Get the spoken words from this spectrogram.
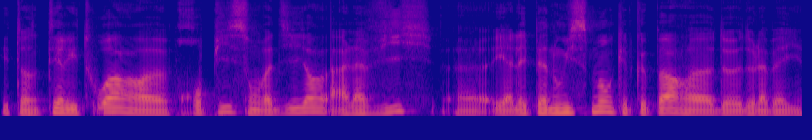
est un territoire euh, propice, on va dire, à la vie et à l'épanouissement quelque part de, de l'abeille?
